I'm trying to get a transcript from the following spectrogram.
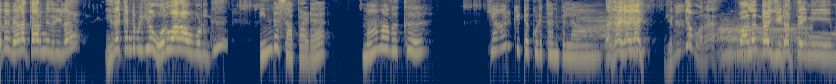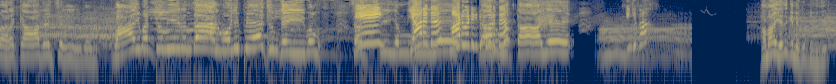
எவன் வேலைக்காரன்னு தெரியல? இதை கண்டுபிடிக்க ஒரு வாரம் ஆகும் போல் இருக்கு இந்த சாப்பாட மாமாவுக்கு யார்கிட்ட கொடுத்து அனுப்பலாம்? ஏய், ஏய், ஏய், ஏய், எங்க போற? வளர்ந்த இடத்தை நீ மறக்காத செல்வம். வாய் மட்டும் இருந்தால் மொழி பேசும் தெய்வம். சத்தியம் யார் இது? மாடு ஓட்டிக்கிட்டு போறது? தர்மத்தாயே. இங்க வா. ஆமா எதுக்கு என்ன கூப்பிட்டு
